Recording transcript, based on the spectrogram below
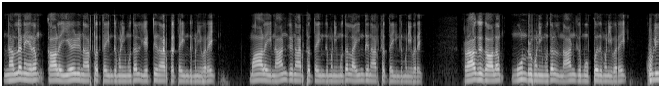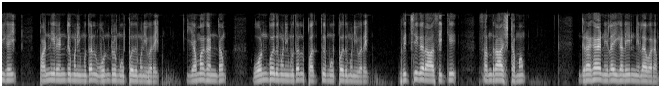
நல்ல நேரம் காலை ஏழு நாற்பத்தைந்து மணி முதல் எட்டு நாற்பத்தைந்து மணி வரை. மாலை நான்கு நாற்பத்தைந்து மணி முதல் ஐந்து நாற்பத்தைந்து மணி வரை. ராகு காலம் மூன்று மணி முதல் நான்கு முப்பது மணி வரை. குளிகை பன்னிரண்டு மணி முதல் ஒன்று முப்பது மணி வரை. யமகண்டம் ஒன்பது மணி முதல் பத்து முப்பது மணி வரை. விருச்சிக ராசிக்கு சந்திராஷ்டமம். கிரக நிலைகளின் நிலவரம்.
